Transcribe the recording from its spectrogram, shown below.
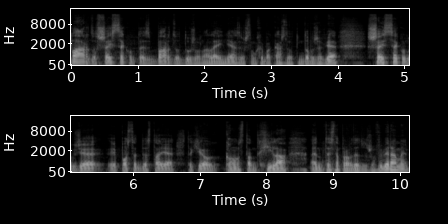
Bardzo, 6 sekund to jest bardzo dużo na lejnie, zresztą chyba każdy o tym dobrze wie. 6 sekund, gdzie y, postać dostaje takiego constant heala, e, no to jest naprawdę dużo. Wybieramy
